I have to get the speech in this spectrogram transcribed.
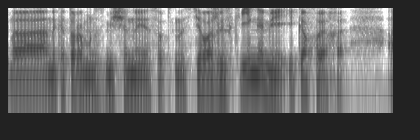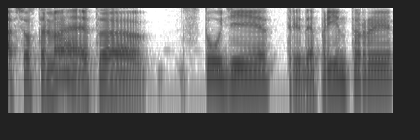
а, на котором размещены, собственно, стеллажи с книгами и кафеха. А все остальное — это студии, 3D-принтеры,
